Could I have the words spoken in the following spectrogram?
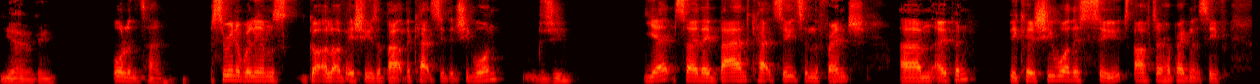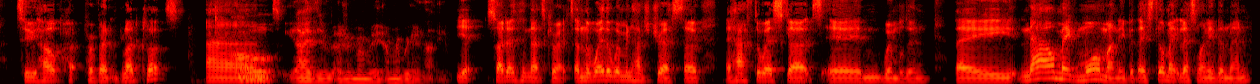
Yeah. Okay. all of the time. Serena Williams got a lot of issues about the catsuit that she'd worn. Did she? Yeah, so they banned catsuits in the French um, Open because she wore this suit after her pregnancy to help prevent blood clots. And oh, yeah, I, I remember. I remember hearing that. yeah, so I don't think that's correct. And the way the women have to dress, so they have to wear skirts in Wimbledon. They now make more money, but they still make less money than men.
